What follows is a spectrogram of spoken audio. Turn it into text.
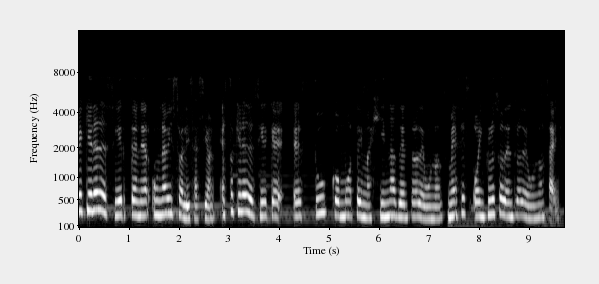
¿Qué quiere decir tener una visualización? Esto quiere decir que es tú cómo te imaginas dentro de unos meses o incluso dentro de unos años.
